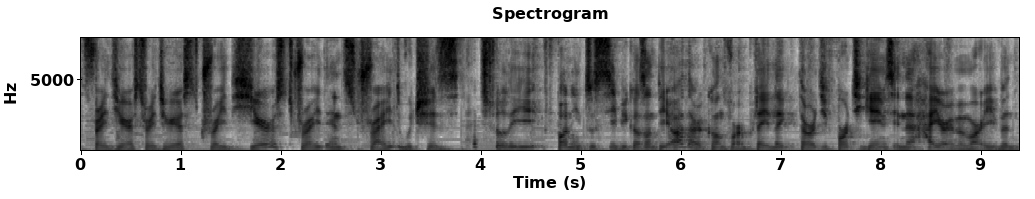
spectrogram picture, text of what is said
Straight here, straight here, straight here, straight and straight, which is actually funny to see because on the other account where I played like 30, 40 games in a higher MMR even,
